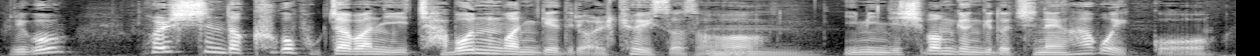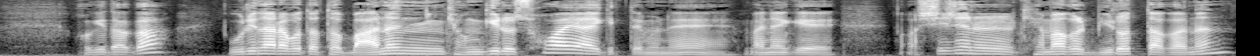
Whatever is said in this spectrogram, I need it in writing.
그리고 훨씬 더 크고 복잡한 이 자본 관계들이 얽혀 있어서 음. 이미 이제 시범 경기도 진행하고 있고 거기다가 우리나라보다 더 많은 경기를 소화해야 하기 때문에 만약에 어, 시즌을 개막을 미뤘다가는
